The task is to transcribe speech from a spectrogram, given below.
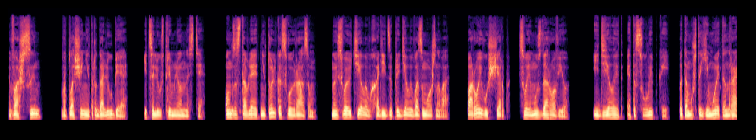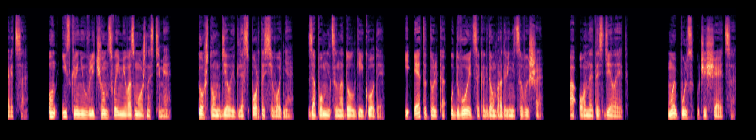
«Ваш сын — воплощение трудолюбия и целеустремленности. Он заставляет не только свой разум, но и свое тело выходить за пределы возможного, порой в ущерб своему здоровью, и делает это с улыбкой, потому что ему это нравится. Он искренне увлечен своими возможностями. То, что он делает для спорта сегодня, запомнится на долгие годы. И это только удвоится, когда он продвинется выше. А он это сделает. Мой пульс учащается,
